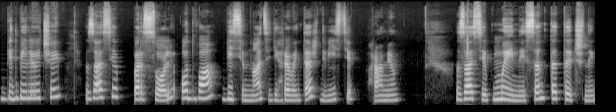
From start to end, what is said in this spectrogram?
відбілюючий. Засіб персоль О2 18 гривень теж 200 грамів. Засіб мийний синтетичний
